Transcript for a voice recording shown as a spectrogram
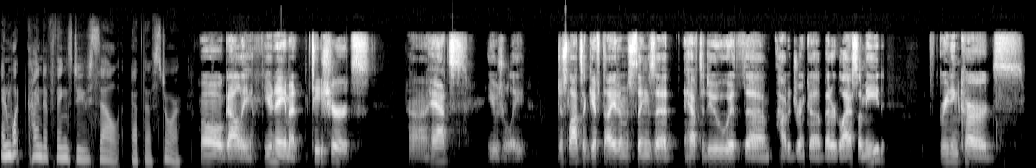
And what kind of things do you sell at the store? Oh, golly, you name it. T shirts, uh, hats, usually just lots of gift items, things that have to do with uh, how to drink a better glass of mead, greeting cards,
